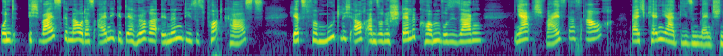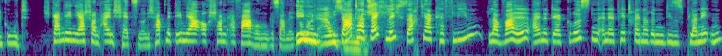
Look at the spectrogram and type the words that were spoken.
Und ich weiß genau, dass einige der HörerInnen dieses Podcasts jetzt vermutlich auch an so eine Stelle kommen, wo sie sagen, ja, ich weiß das auch, weil ich kenne ja diesen Menschen gut. Ich kann den ja schon einschätzen und ich habe mit dem ja auch schon Erfahrungen gesammelt. In- und da auswendig. tatsächlich sagt ja Kathleen Laval, eine der größten NLP-Trainerinnen dieses Planeten,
